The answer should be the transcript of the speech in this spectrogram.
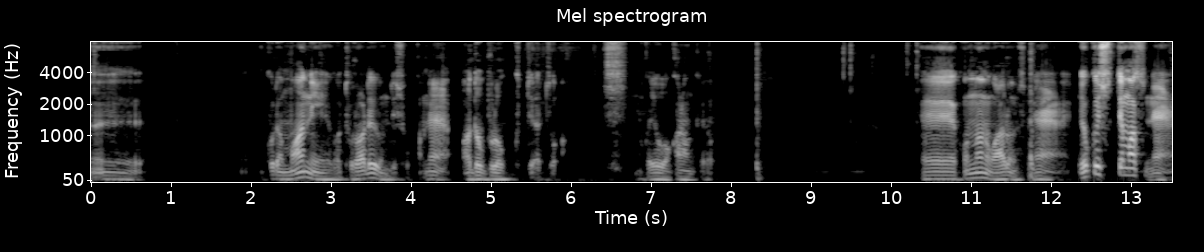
えー、これはマネーが取られるんでしょうかね。アドブロックってやつは。なんかようわからんけど。えー、こんなのがあるんですね。よく知ってますね。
